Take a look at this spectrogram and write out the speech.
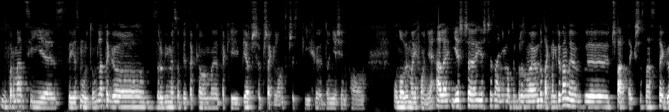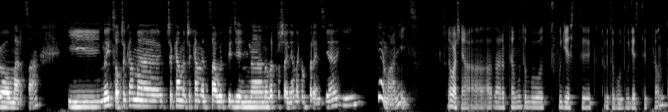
Informacji jest, jest multum, dlatego zrobimy sobie taką, taki pierwszy przegląd wszystkich doniesień o, o nowym iPhone'ie, ale jeszcze, jeszcze zanim o tym porozmawiamy, bo tak, nagrywamy w czwartek, 16 marca i no i co, czekamy, czekamy, czekamy cały tydzień na, na zaproszenia, na konferencję i nie ma nic. No właśnie, a, a, rok temu to było 20, który to był 25?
